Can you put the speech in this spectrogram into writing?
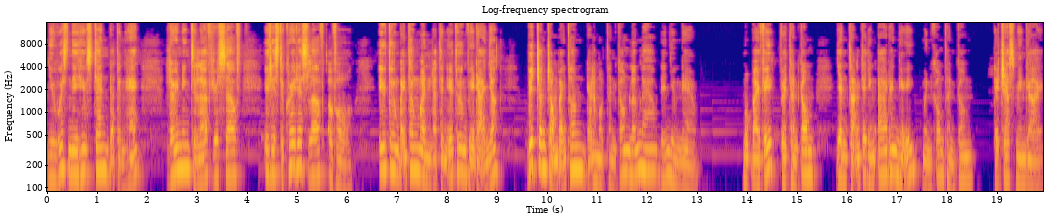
như Whitney Houston đã từng hát Learning to love yourself, it is the greatest love of all. Yêu thương bản thân mình là tình yêu thương vĩ đại nhất. Biết trân trọng bản thân đã là một thành công lớn lao đến nhường nào. Một bài viết về thành công dành tặng cho những ai đang nghĩ mình không thành công. The Jasmine Guy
